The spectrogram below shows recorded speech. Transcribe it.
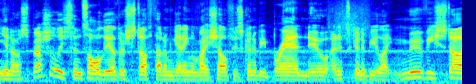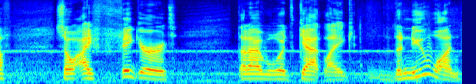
you know, especially since all the other stuff that I'm getting on my shelf is going to be brand new and it's going to be like movie stuff. So I figured that I would get like the new one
